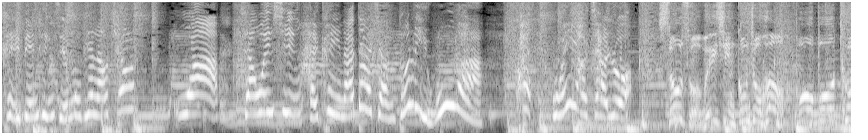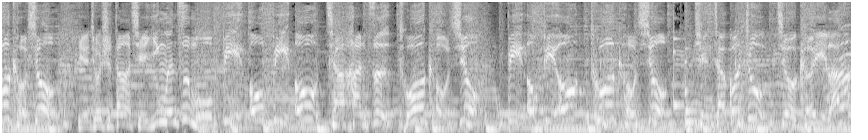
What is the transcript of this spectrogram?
可以边听节目边聊天？哇，加微信还可以拿大奖得礼物啊！快，我也要加入。搜索微信公众号“波波脱口秀”，也就是大写英文字母 B O B O 加汉字脱口秀，B O B O 脱口秀，添加关注就可以了。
